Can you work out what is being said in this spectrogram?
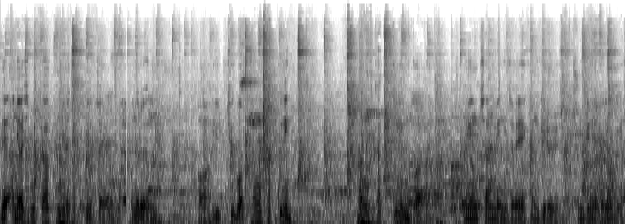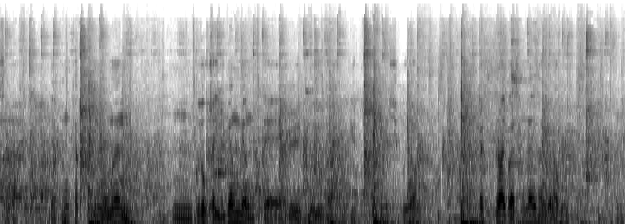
네, 안녕하십니까. 탁 구독자 여러분. 오늘은 어, 유튜버 평탁군인, 평탁군님과 공영찬 매니저의 경기를 중계해 보도록 하겠습니다. 네, 평탁군님은 음, 구독자 200명대를 보유한 유튜버이시고요. 어, 백드라이브가 상당히 간결하고, 음,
